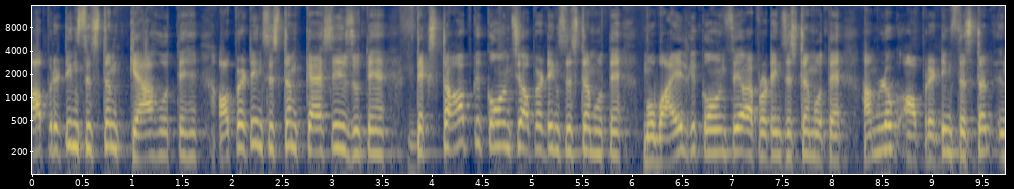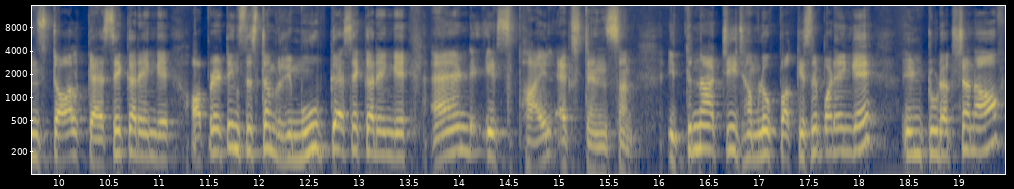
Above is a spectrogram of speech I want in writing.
ऑपरेटिंग सिस्टम क्या होते हैं? ऑपरेटिंग सिस्टम कैसे यूज़ होते हैं? डेस्कटॉप के कौन से ऑपरेटिंग सिस्टम होते हैं? मोबाइल के कौन से ऑपरेटिंग सिस्टम होते हैं? हम लोग ऑपरेटिंग सिस्टम इंस्टॉल कैसे करेंगे? ऑपरेटिंग सिस्टम रिमूव कैसे करेंगे? एंड इट्स फ़ाइल एक्सटेंशन इतना चीज़ हम लोग किसमें पढ़ेंगे। इंट्रोडक्शन ऑफ़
